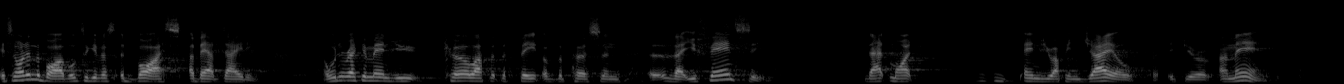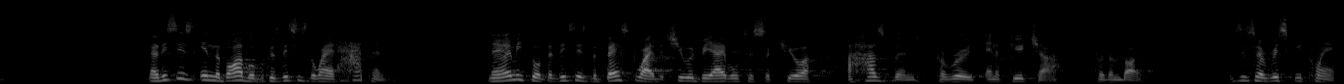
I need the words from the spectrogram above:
It's not in the Bible to give us advice about dating. I wouldn't recommend you curl up at the feet of the person uh, that you fancy. That might end you up in jail if you're a man. Now, this is in the Bible because this is the way it happened. Naomi thought that this is the best way that she would be able to secure a husband for Ruth and a future for them both. This is her risky plan.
